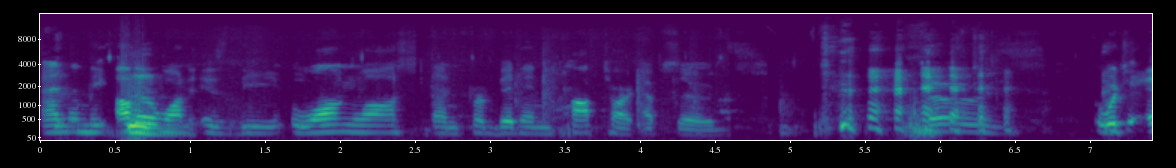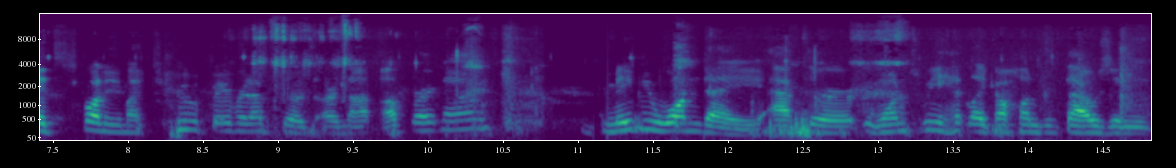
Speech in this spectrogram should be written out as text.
And then the other Hmm. one is the long lost and forbidden Pop Tart episodes. Those, which it's funny, my two favorite episodes are not up right now. Maybe one day after once we hit like a hundred thousand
